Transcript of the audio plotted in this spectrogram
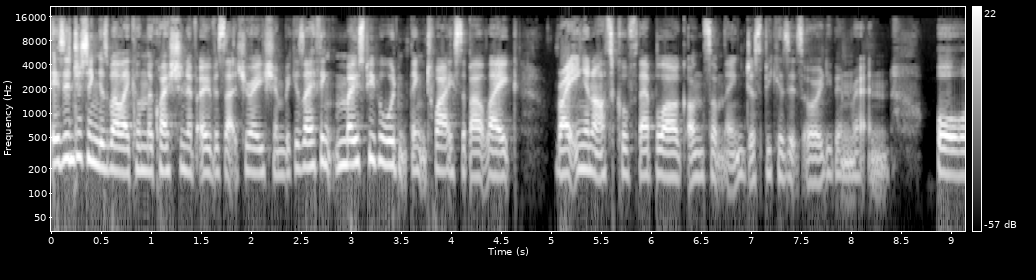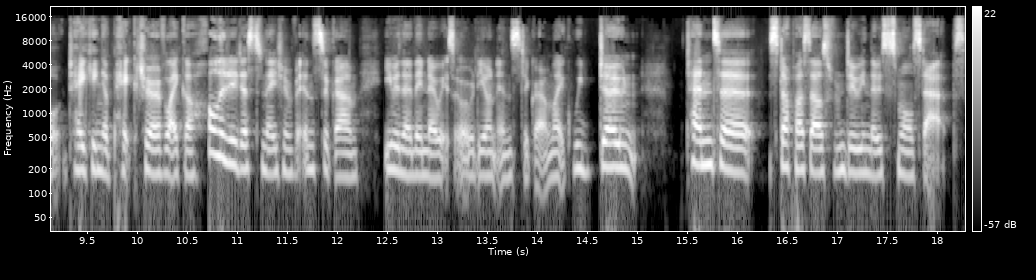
It's interesting as well, like on the question of oversaturation, because I think most people wouldn't think twice about like writing an article for their blog on something just because it's already been written or taking a picture of like a holiday destination for Instagram, even though they know it's already on Instagram. Like we don't tend to stop ourselves from doing those small steps,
